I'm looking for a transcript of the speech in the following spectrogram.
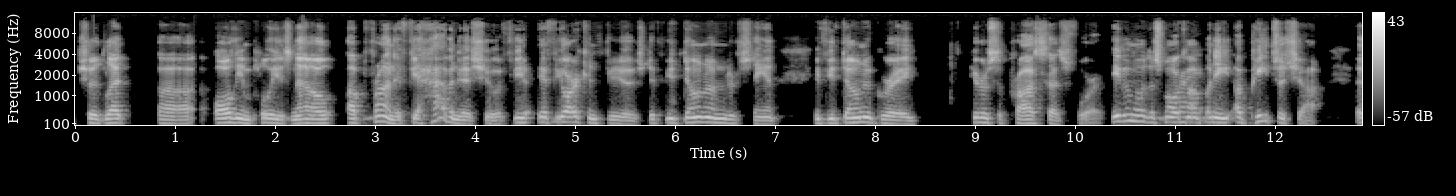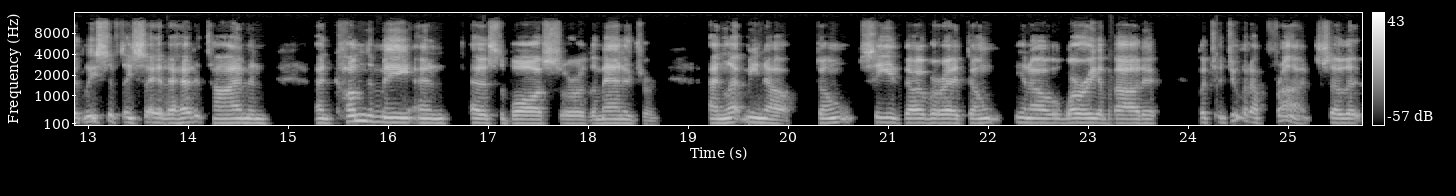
should let uh, all the employees know upfront if you have an issue, if you if you are confused, if you don't understand, if you don't agree, here's the process for it. Even with a small right. company, a pizza shop, at least if they say it ahead of time and and come to me and as the boss or the manager and let me know. Don't seethe over it. Don't, you know, worry about it. But to do it up front so that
